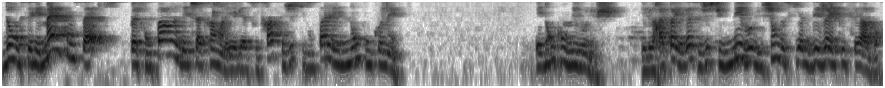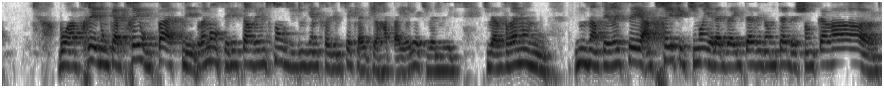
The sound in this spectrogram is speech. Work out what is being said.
Donc, c'est les mêmes concepts, parce qu'on parle des chakras dans les Yoga Sutras, c'est juste qu'ils n'ont pas les noms qu'on connaît. Et donc, on évolue. Et le Hatha Yoga, c'est juste une évolution de ce qui a déjà été fait avant. Bon après, donc après, on passe, mais vraiment, c'est l'effervescence du 12e, 13e siècle avec le Hatha Yoga qui va nous, qui va vraiment nous, nous intéresser. Après, effectivement, il y a l'Advaita Vedanta de Shankara, euh,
